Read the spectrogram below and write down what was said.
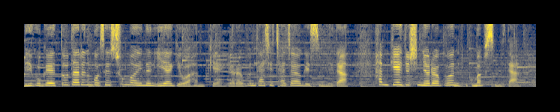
미국의 또 다른 곳에 숨어 있는 이야기와 함께 여러분 다시 찾아오겠습니다. 함께 해주신 여러분 고맙습니다.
